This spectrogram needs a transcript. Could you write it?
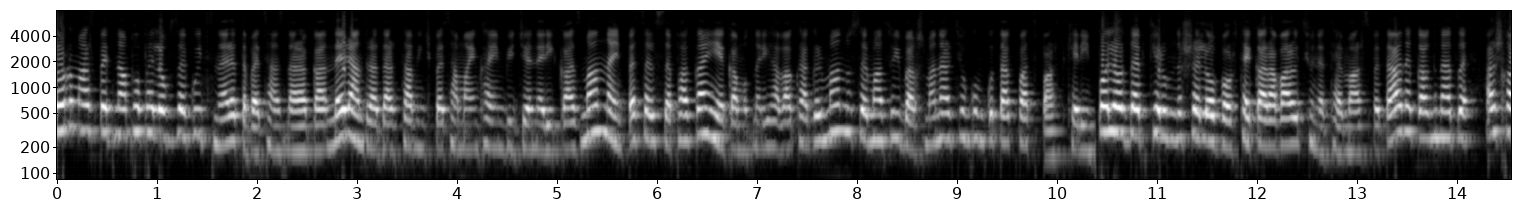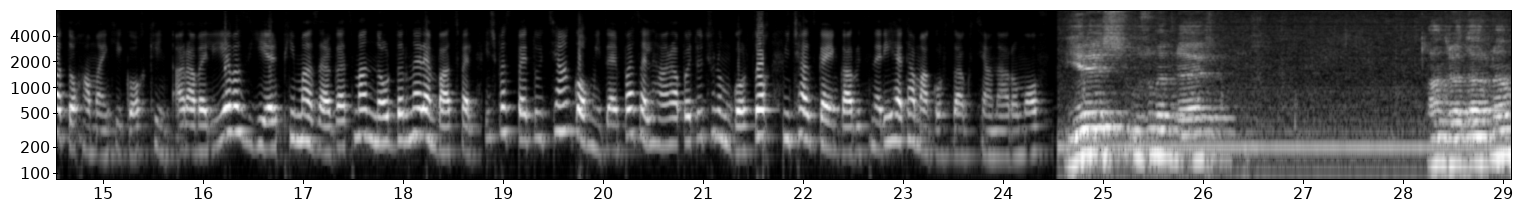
Լոռու մարզպետն ամփոփելով զեկույցները տվեց հանձնարարականներ, անդրադարձավ ինչպես համայնքային բյուջեների կազմանն, այնպես էլ սեփական եկամուտների հավաքագրման ու սերմացուի բաշխման արդյունքում կուտակված պարտքերին։ Բոլոր դեպքերում նշելով, որ թե կառավարությունը, թե մարզպետարանը կանգնած է աշխատող համայնքի կողքին։ Առավել եւս, երբ հիմա զարգացման նոր դռներ են բացվել, ինչպես պետության կողմից, այնպես էլ հանրապետությունում գործող միջազգային կառույցների հետ համագործակցության առումով։ Ես ուզում եմ նաև անդրադառնամ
